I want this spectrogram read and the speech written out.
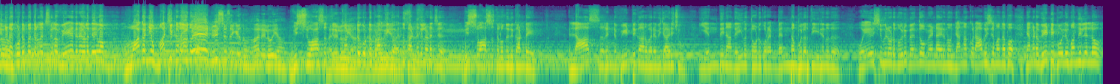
നിങ്ങളുടെ കുടുംബത്തിലുള്ള ചില വേദനകൾ ദൈവം വകഞ്ഞു ഹല്ലേലൂയ. വിശ്വാസത്തിൽ. കണ്ടുകൊണ്ട് പ്രാർത്ഥിക്കുക. എന്ന് കണ്ണുകൾ അടച്ച് വിശ്വാസത്തിൽ ഒന്ന് ഇത് കണ്ടേ. ലാസറിന്റെ വീട്ടുകാർ വരെ വിചാരിച്ചു എന്തിനാ ദൈവത്തോട് കുറെ ബന്ധം പുലർത്തിയിരുന്നത്? ഓ യേശുവിനോടൊന്നും ഒരു ബന്ധവും വേണ്ടായിരുന്നു. ഞങ്ങൾക്കൊരു ആവശ്യം വന്നപ്പോൾ ഞങ്ങളുടെ വീട്ടിൽ പോലും വന്നില്ലല്ലോ.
